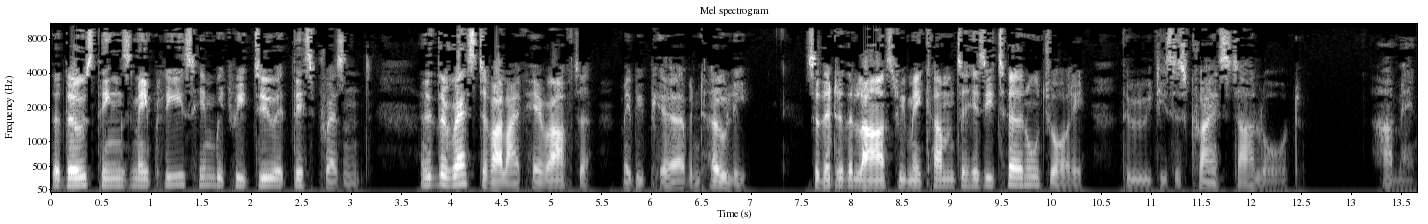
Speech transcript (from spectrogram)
that those things may please him which we do at this present, and that the rest of our life hereafter may be pure and holy, so that at the last we may come to his eternal joy through Jesus Christ our Lord. Amen.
